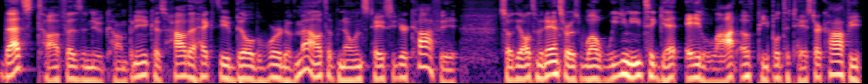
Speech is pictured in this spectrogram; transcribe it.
that's tough as a new company because how the heck do you build word of mouth if no one's tasted your coffee? So the ultimate answer is well, we need to get a lot of people to taste our coffee.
